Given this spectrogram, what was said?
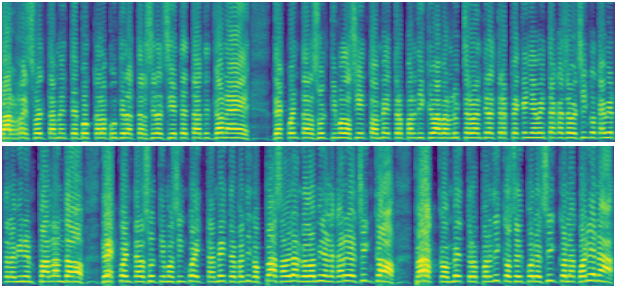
Va resueltamente. Busca la puntera. Tercera el 7. Tatit Gane. Descuenta los últimos 200 metros para disco. Va a haber lucha delantera. El 3 pequeña ventaja sobre el 5 que abierta. La viene empardando. Descuenta los últimos 50 metros para el disco. Pasa de largo. Domina la carrera el 5. Pocos metros para el disco. 6 por el 5. La Cuarena.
